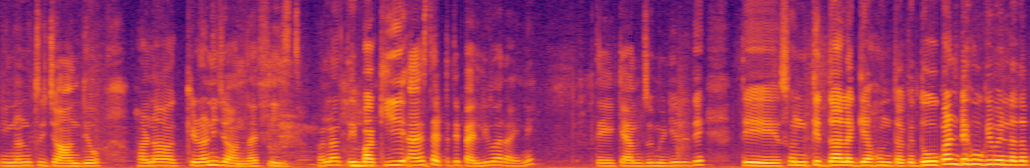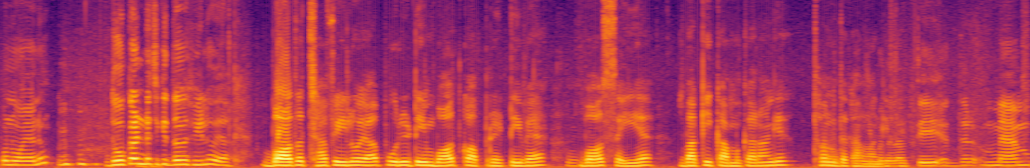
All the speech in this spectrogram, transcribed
ਇਹਨਾਂ ਨੂੰ ਤੁਸੀਂ ਜਾਣਦੇ ਹੋ ਹਨਾ ਕਿਹੜਾ ਨਹੀਂ ਜਾਣਦਾ ਇਹ ਫੀਸ ਹਨਾ ਤੇ ਬਾਕੀ ਇਹ ਸੈੱਟ ਤੇ ਪਹਿਲੀ ਵਾਰ ਆਏ ਨੇ ਤੇ ਕੈਮਜ਼ੋ ਮੀਡੀਆ ਦੇ ਤੇ ਤੁਹਾਨੂੰ ਕਿੱਦਾਂ ਲੱਗਿਆ ਹੁਣ ਤੱਕ? 2 ਘੰਟੇ ਹੋ ਗਏ ਮੈਨੂੰ ਲੱਗਦਾ ਆਪਾਂ ਨੂੰ ਆਇਆ ਨੂੰ। 2 ਘੰਟੇ ਚ ਕਿੱਦਾਂ ਦਾ ਫੀਲ ਹੋਇਆ? ਬਹੁਤ ਅੱਛਾ ਫੀਲ ਹੋਇਆ। ਪੂਰੀ ਟੀਮ ਬਹੁਤ ਕੋਆਪਰੇਟਿਵ ਹੈ। ਬਹੁਤ ਸਹੀ ਹੈ। ਬਾਕੀ ਕੰਮ ਕਰਾਂਗੇ। ਤੁਹਾਨੂੰ ਦਿਖਾਵਾਂਗੇ ਤੇ ਇੱਧਰ ਮੈਮ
